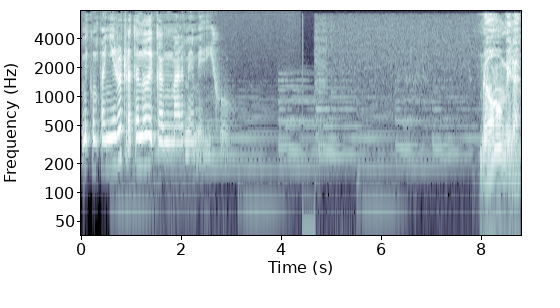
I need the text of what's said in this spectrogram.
Mi compañero tratando de calmarme me dijo, mira,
